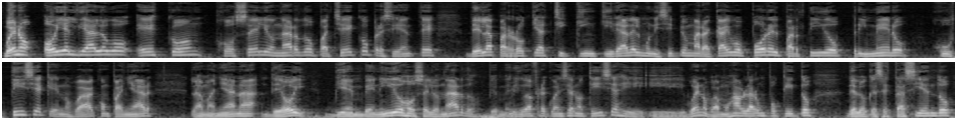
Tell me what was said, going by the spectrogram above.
Bueno, hoy el diálogo es con José Leonardo Pacheco, presidente de la parroquia Chiquinquirá del municipio Maracaibo por el partido Primero Justicia, que nos va a acompañar la mañana de hoy. Bienvenido, José Leonardo. Bienvenido a Frecuencia Noticias y, y, bueno, vamos a hablar un poquito de lo que se está haciendo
